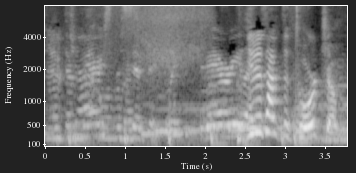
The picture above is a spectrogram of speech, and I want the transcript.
They're very specific, like very like. You just have to torch them,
